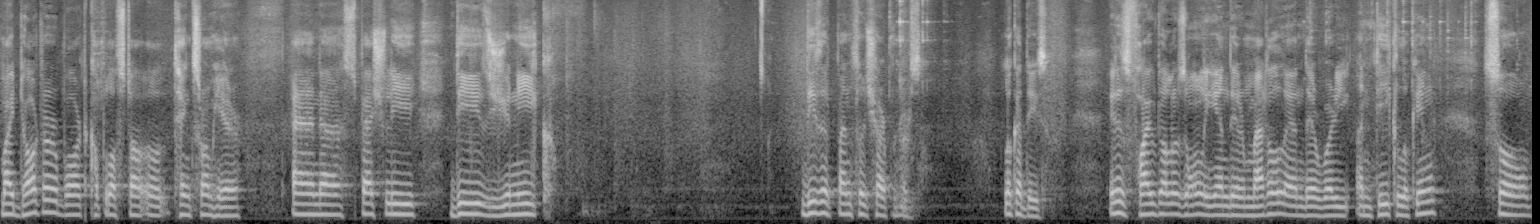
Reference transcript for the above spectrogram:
my daughter bought a couple of stuff uh, things from here. And uh, especially these unique these are pencil sharpeners. Look at these. It is five dollars only and they're metal and they're very antique looking. So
